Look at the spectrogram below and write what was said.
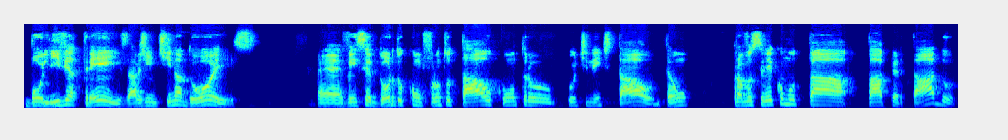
Bolívia 3, Argentina 2, é, vencedor do confronto tal contra o continente tal. Então, para você ver como tá, tá apertado,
